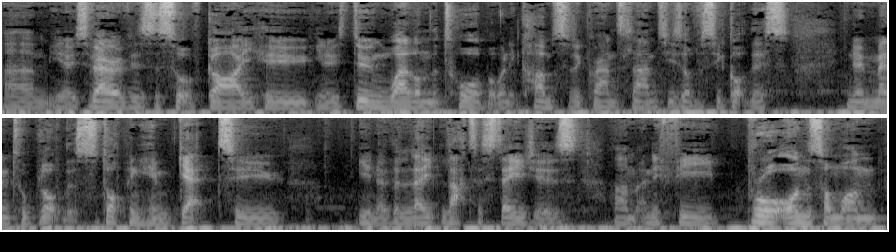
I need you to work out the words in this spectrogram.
um, you know Zverev is the sort of guy who you know is doing well on the tour, but when it comes to the Grand Slams, he's obviously got this you know mental block that's stopping him get to you know the late latter stages. Um, and if he brought on someone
